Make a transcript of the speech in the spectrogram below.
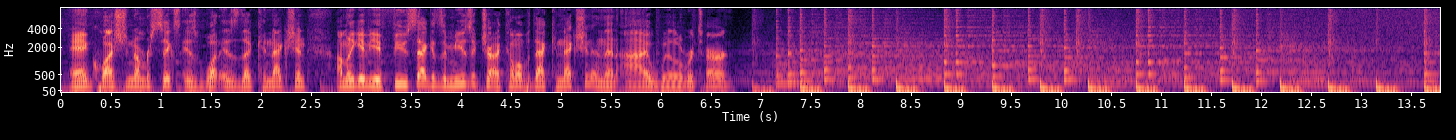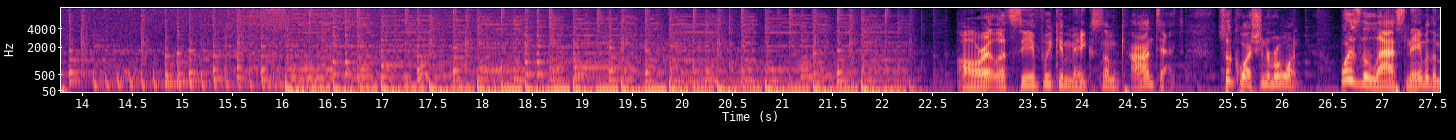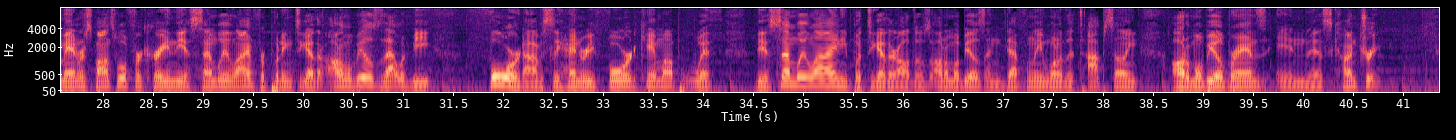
And question number six is what is the connection? I'm going to give you a few seconds of music, try to come up with that connection, and then I will return. All right, let's see if we can make some contact. So, question number one What is the last name of the man responsible for creating the assembly line for putting together automobiles? That would be Ford. Obviously, Henry Ford came up with the assembly line. He put together all those automobiles and definitely one of the top selling automobile brands in this country.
